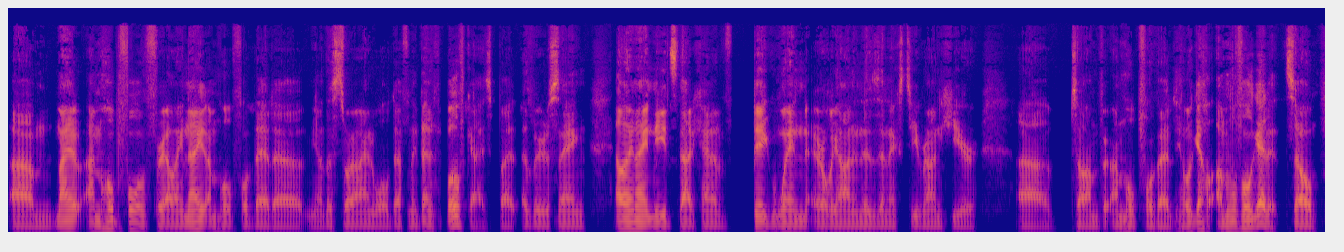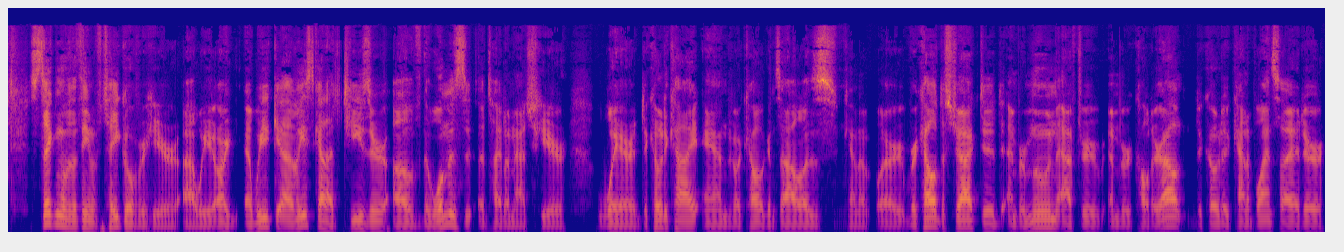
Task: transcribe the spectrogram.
um, my I'm hopeful for LA Knight. I'm hopeful that uh, you know the storyline will definitely benefit both guys. But as we were saying, LA Knight needs that kind of big win early on in his NXT run here. Uh, so I'm I'm hopeful that he'll get I'm hopeful he'll get it. So sticking with the theme of takeover here, uh, we are we at least got a teaser of the women's uh, title match here, where Dakota Kai and Raquel Gonzalez kind of or Raquel distracted Ember Moon after Ember called her out. Dakota kind of blindsided her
